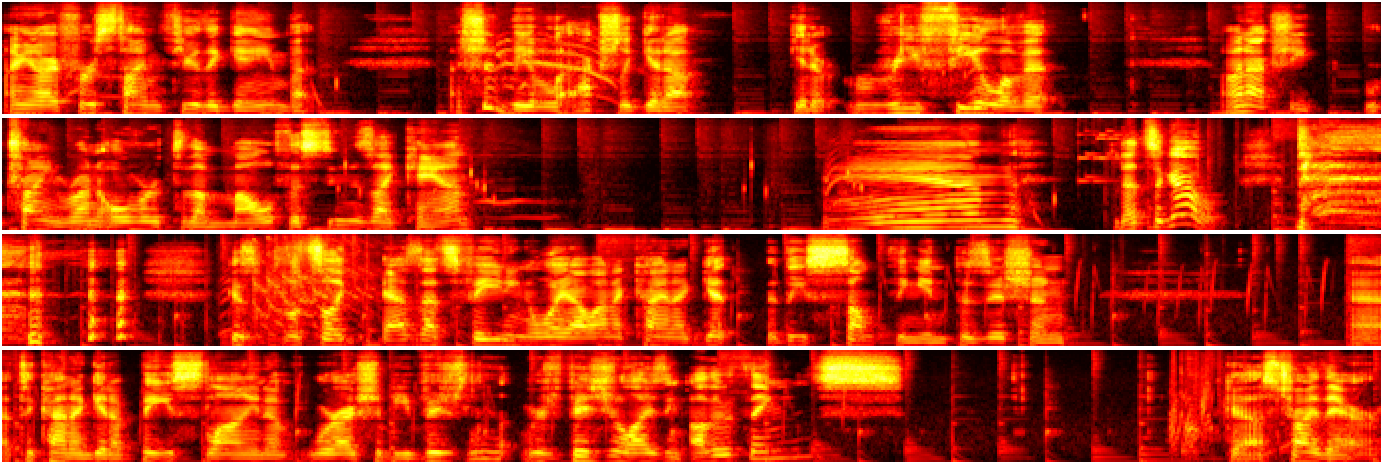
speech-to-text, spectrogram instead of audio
I mean, my first time through the game, but I should be able to actually get a get a refeel of it. I'm gonna actually try and run over to the mouth as soon as I can. And let's go! Because it's like, as that's fading away, I want to kind of get at least something in position uh, to kind of get a baseline of where I should be visual visualizing other things. Okay, let's try there.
